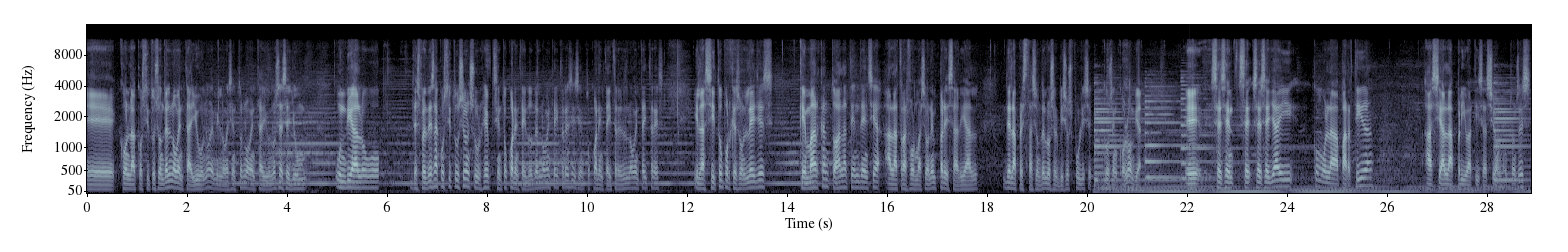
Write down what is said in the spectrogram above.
eh, con la Constitución del 91, de 1991, se selló un, diálogo. Después de esa Constitución surge 142 del 93 y 143 del 93, y las cito porque son leyes que marcan toda la tendencia a la transformación empresarial de la prestación de los servicios públicos en Colombia. Eh, se, se sella ahí como la partida hacia la privatización. Entonces,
